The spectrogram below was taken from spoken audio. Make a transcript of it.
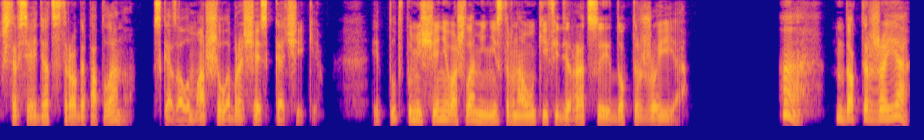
что все идет строго по плану», — сказала маршал, обращаясь к Качике. И тут в помещение вошла министр науки Федерации доктор Жоя. «А, доктор Жоя,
